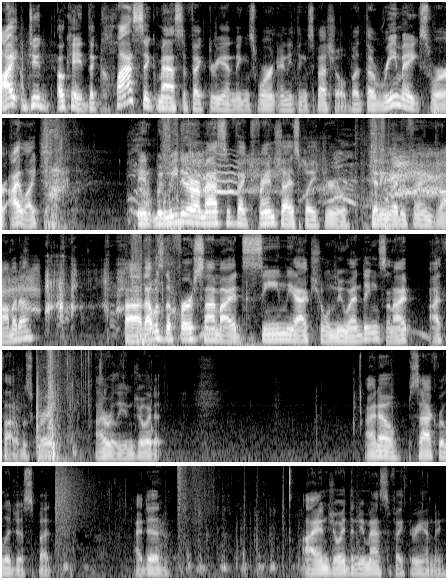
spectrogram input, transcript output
I, dude, okay, the classic Mass Effect 3 endings weren't anything special, but the remakes were, I liked them. It, when we did our Mass Effect franchise playthrough, getting ready for Andromeda, uh, that was the first time I had seen the actual new endings, and I, I thought it was great. I really enjoyed it. I know, sacrilegious, but I did. I enjoyed the new Mass Effect 3 ending.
